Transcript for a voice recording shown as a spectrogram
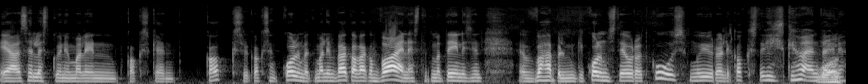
ja sellest, kuni ma olin kakskümmend kaks või kakskümmend kolm, et ma olin väga-väga vaene, sest et ma teenisin vahepeal mingi kolmsada eurot kuus, mu üür oli kakssada viiskümmend onju.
